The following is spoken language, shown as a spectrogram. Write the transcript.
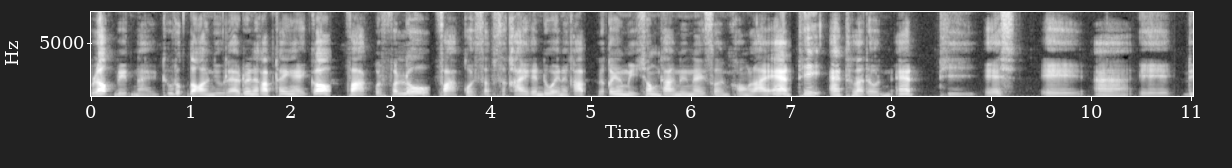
Blockdit ในทุกๆตอนอยู่แล้วด้วยนะครับถ้าอย่างไรก็ฝากกด Follow ฝากกด Subscribe กันด้วยนะครับแล้วก็ยังมีช่องทางหนึ่งในส่วนของ Line แอดที่ t h a d o n T H A R A D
